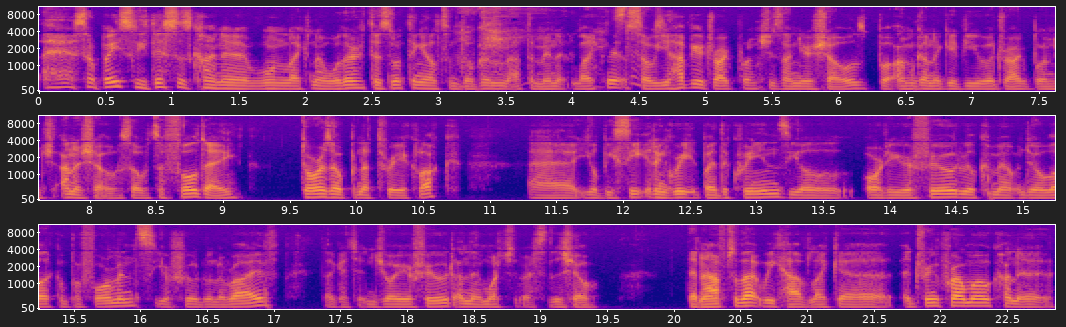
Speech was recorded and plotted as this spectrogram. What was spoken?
Uh, so basically, this is kind of one like no other. There's nothing else in Dublin at the minute like Excellent. it. So you have your drag brunches and your shows, but I'm going to give you a drag brunch and a show. So it's a full day. Doors open at three o'clock. Uh, you'll be seated and greeted by the queens. You'll order your food. We'll come out and do a welcome performance. Your food will arrive. They'll get to enjoy your food and then watch the rest of the show. Then after that, we have like a, a drink promo, kind of,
